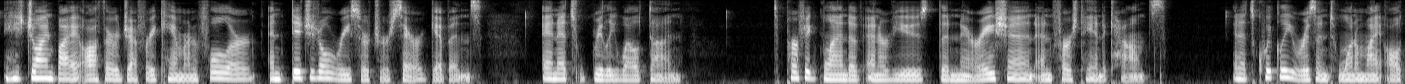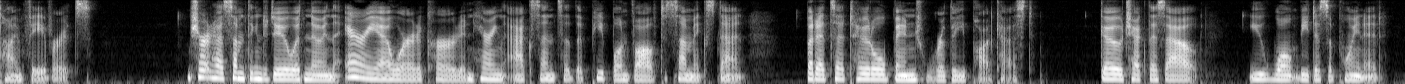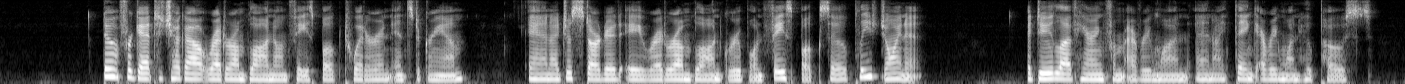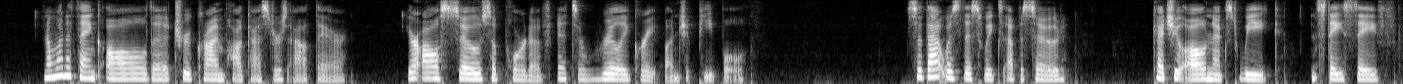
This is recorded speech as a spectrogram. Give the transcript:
He's joined by author Jeffrey Cameron Fuller and digital researcher Sarah Gibbons, and it's really well done. It's a perfect blend of interviews, the narration, and firsthand accounts and it's quickly risen to one of my all time favorites. I'm sure it has something to do with knowing the area where it occurred and hearing the accents of the people involved to some extent, but it's a total binge worthy podcast. Go check this out. You won't be disappointed. Don't forget to check out Red Rum Blonde on Facebook, Twitter, and Instagram. And I just started a Red Rum Blonde group on Facebook, so please join it. I do love hearing from everyone, and I thank everyone who posts. And I want to thank all the true crime podcasters out there. You're all so supportive. It's a really great bunch of people. So that was this week's episode. Catch you all next week and stay safe.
